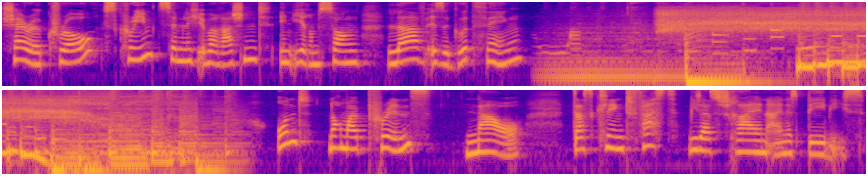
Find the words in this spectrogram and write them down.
Sheryl Crow screamt ziemlich überraschend in ihrem Song Love is a Good Thing. Und nochmal Prince, Now. Das klingt fast wie das Schreien eines Babys.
